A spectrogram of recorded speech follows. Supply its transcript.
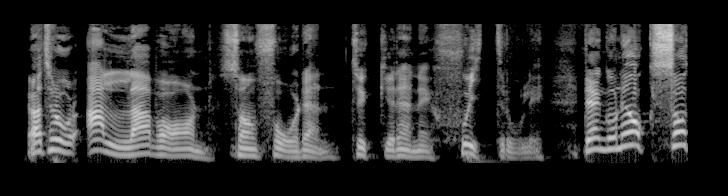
Jag tror alla barn som får den tycker den är skitrolig. Den går ni också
